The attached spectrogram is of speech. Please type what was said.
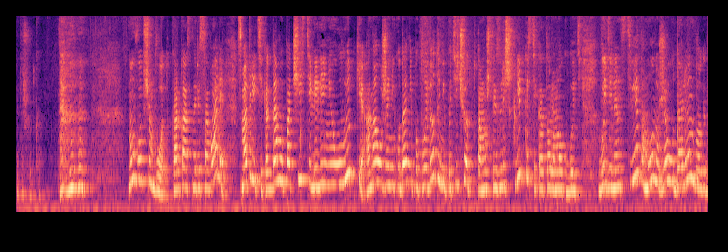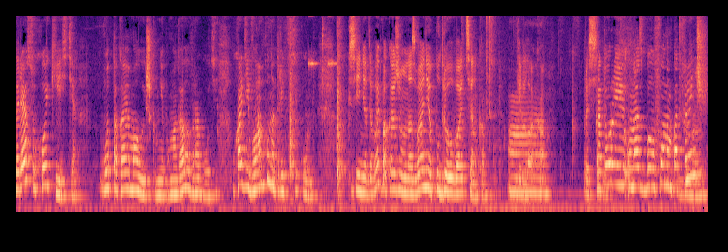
Это шутка. Ну, в общем, вот, каркас нарисовали. Смотрите, когда мы почистили линию улыбки, она уже никуда не поплывет и не потечет, потому что излишек липкости, который мог быть выделен с цветом, он уже удален благодаря сухой кисти. Вот такая малышка мне помогала в работе. Уходи в лампу на 30 секунд. Ксения, давай покажем название пудрового оттенка гель-лака. Который у нас был фоном под френч.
